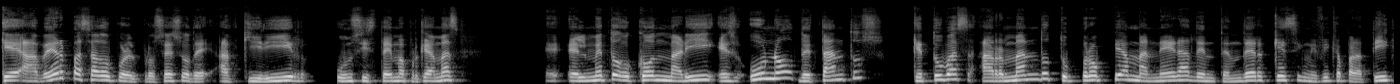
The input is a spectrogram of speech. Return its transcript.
que haber pasado por el proceso de adquirir un sistema, porque además eh, el método con Marie es uno de tantos que tú vas armando tu propia manera de entender qué significa para ti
